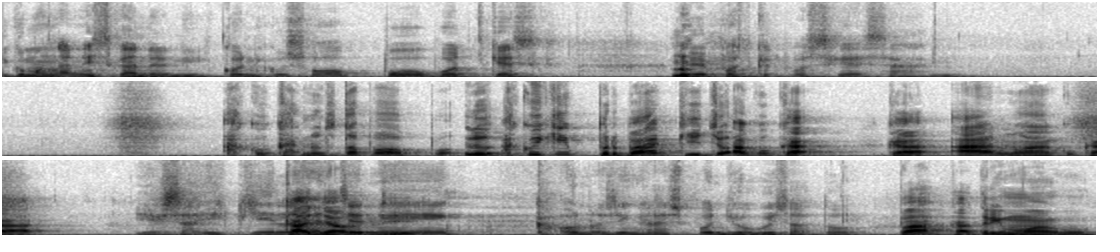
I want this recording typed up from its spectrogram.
iku mangan nih skandani kon iku sopo podcast Loh. eh, podcast podcastan Aku gak nuntut apa-apa. Lho, aku iki berbagi, Cuk. Aku gak gak anu, aku gak ya saiki lah jauh nih gak ono sing respon yo wis ato. Bah, gak terima aku.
